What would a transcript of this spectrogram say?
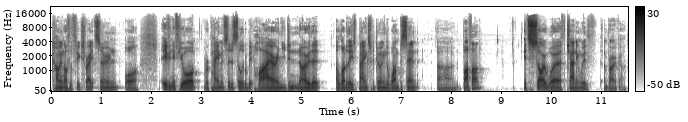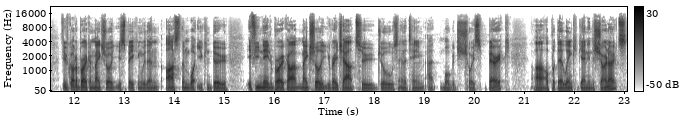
coming off a fixed rate soon, or even if your repayments are just a little bit higher and you didn't know that a lot of these banks were doing the one percent uh, buffer, it's so worth chatting with a broker. If you've got a broker, make sure you're speaking with them. Ask them what you can do. If you need a broker, make sure that you reach out to Jules and the team at Mortgage Choice Berwick. Uh, I'll put their link again in the show notes.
